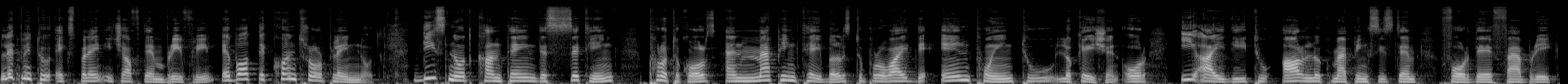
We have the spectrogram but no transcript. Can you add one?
let me to explain each of them briefly about the control plane node. This node contains the setting protocols and mapping tables to provide the endpoint to location or EID to RLOC mapping system for the fabric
